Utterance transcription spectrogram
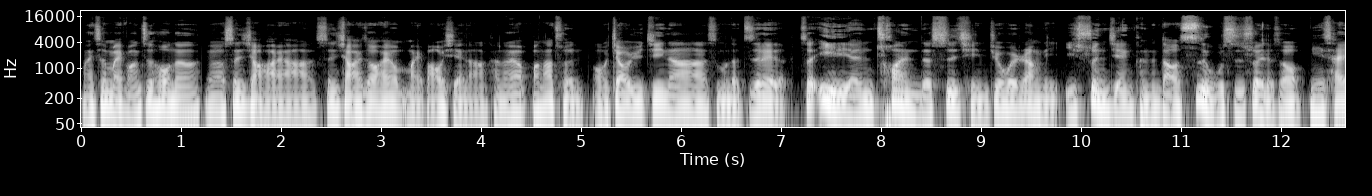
买车买房之后呢，又要生小孩啊，生小孩之后还要买保险啊，可能要帮他存哦教育金啊什么的之类的，这一连串的事情就会让你一瞬间可能到四五十岁的时候，你才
